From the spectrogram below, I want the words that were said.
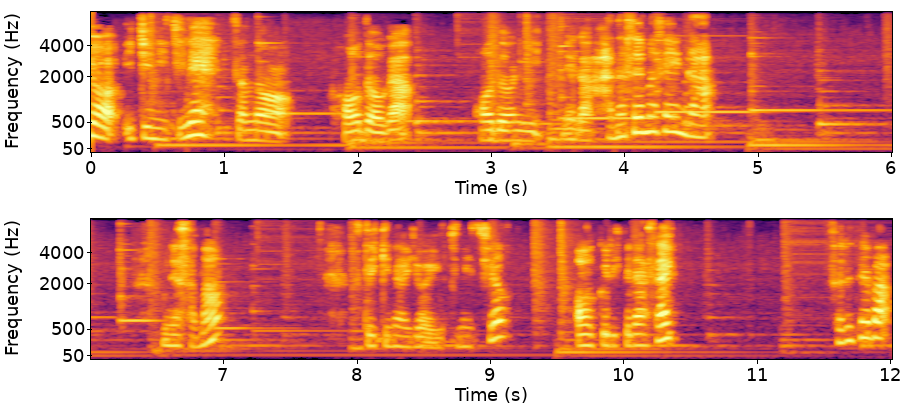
今日一日ね、その報道が、報道に目が離せませんが、皆様、素敵な良い一日をお送りください。それでは。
